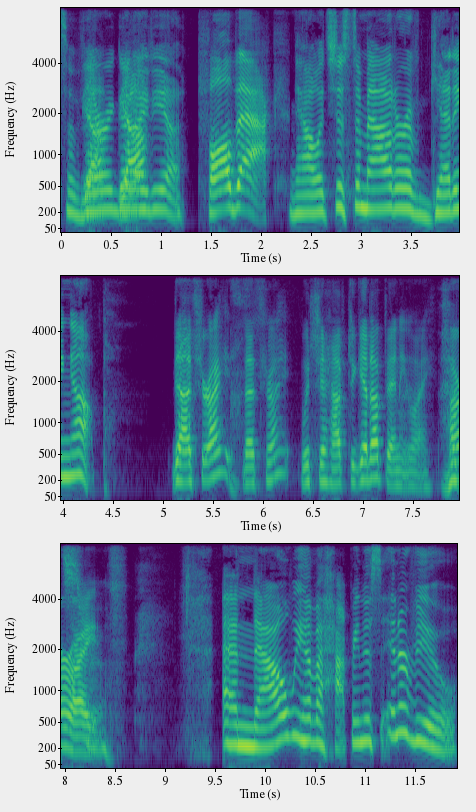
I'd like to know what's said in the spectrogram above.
It's a very yeah, good yeah. idea. Fall back. Now it's just a matter of getting up. That's right. That's right. Which you have to get up anyway. That's All right. True. And now we have a happiness interview.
